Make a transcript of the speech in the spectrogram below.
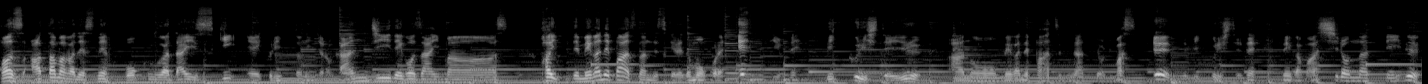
まず、頭がですね、僕が大好き、えクリプト忍者のガンジーでございます。はい。で、メガネパーツなんですけれども、これ、えっていうね、びっくりしている、あの、メガネパーツになっております。えってびっくりしてね、目が真っ白になっている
